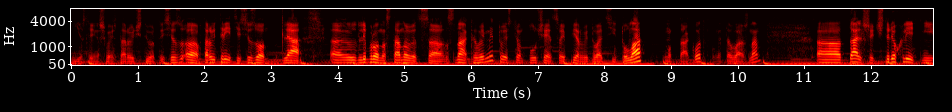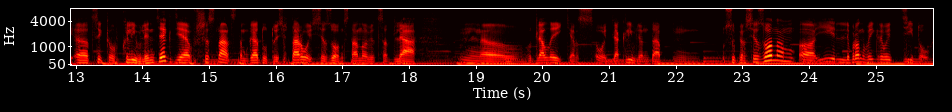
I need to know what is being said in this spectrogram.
если я не ошибаюсь, второй и четвертый сезон, а, второй и третий сезон для э, Леброна становятся знаковыми, то есть он получает свои первые два титула, вот так вот, это важно. А, дальше четырехлетний э, цикл в Кливленде, где в шестнадцатом году, то есть второй сезон становится для э, для Лейкерс, ой, для Кливленда суперсезоном, э, и Леброн выигрывает титул.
